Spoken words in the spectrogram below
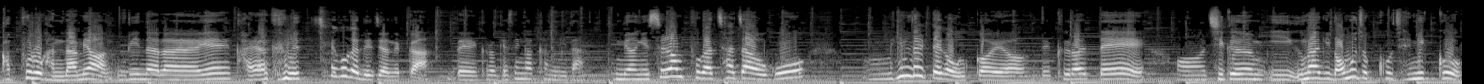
앞으로 간다면 우리나라의 가야금의 최고가 되지 않을까. 네, 그렇게 생각합니다. 분명히 슬럼프가 찾아오고 음, 힘들 때가 올 거예요. 네, 그럴 때 어, 지금 이 음악이 너무 좋고 재밌고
